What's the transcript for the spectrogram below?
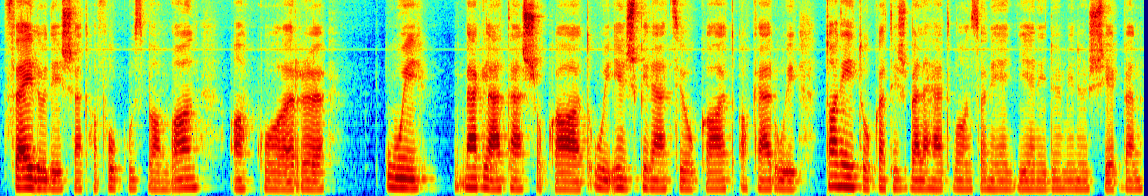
fejlődésed, ha fókuszban van, akkor új meglátásokat, új inspirációkat, akár új tanítókat is be lehet vonzani egy ilyen időminőségben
